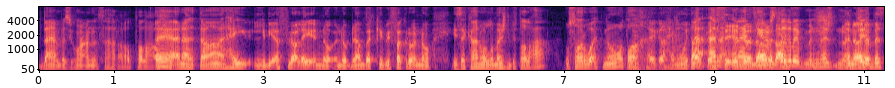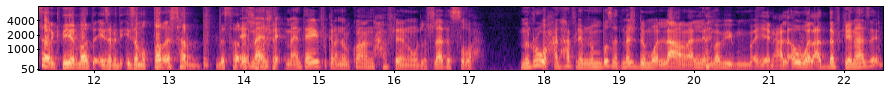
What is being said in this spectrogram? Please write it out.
دائما بس يكون عندنا سهرة أو طلعة شيء إيه أنا تماما هي اللي بيقفلوا علي إنه إنه بنام بكير بيفكروا إنه إذا كان والله مجد بطلعة وصار وقت نومه طاخ هيك رح يموت على الكرسي. أنا أنا إنه لا بالعكس. مستغرب من مجد إنه إنه أنا انت بسهر كثير ما بت- إذا بدي إذا مضطر أسهر بسهر إيه ما. انت ما أنت هي الفكرة إنه بيكون عندنا حفلة إنه لثلاثة الصبح. بنروح على الحفلة بننبسط مجد مولعه معلم ما بي يعني على الأول على الدفكة نازل.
